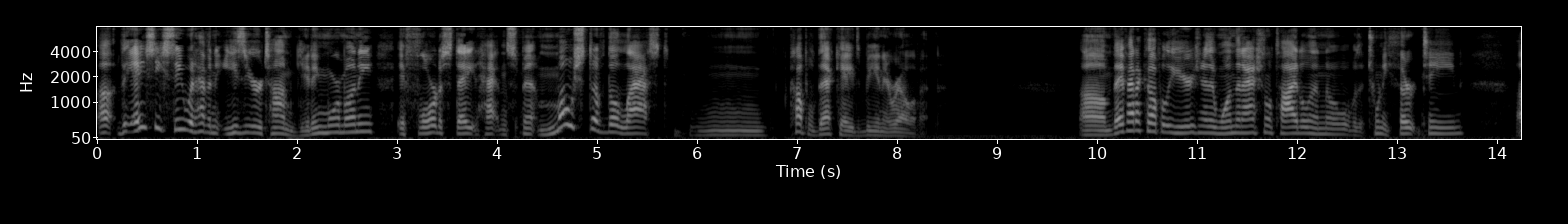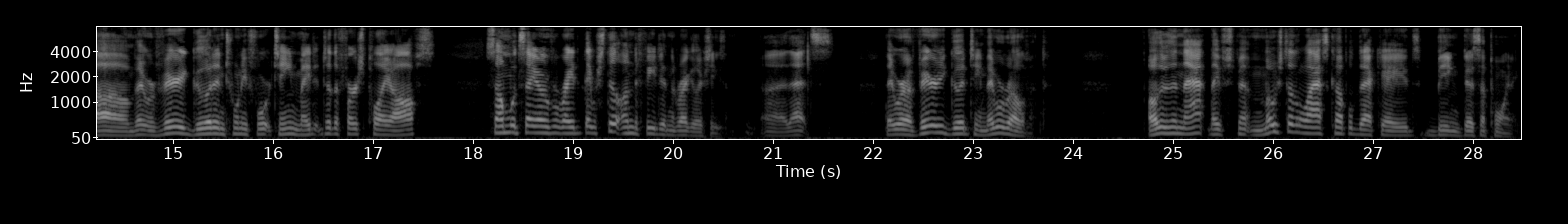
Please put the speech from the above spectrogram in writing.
uh, the ACC would have an easier time getting more money if Florida State hadn't spent most of the last mm, couple decades being irrelevant. Um, they've had a couple of years. You know, they won the national title in what was it, 2013. Um, they were very good in 2014, made it to the first playoffs. Some would say overrated. They were still undefeated in the regular season. Uh, that's they were a very good team. They were relevant. Other than that, they've spent most of the last couple decades being disappointing.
